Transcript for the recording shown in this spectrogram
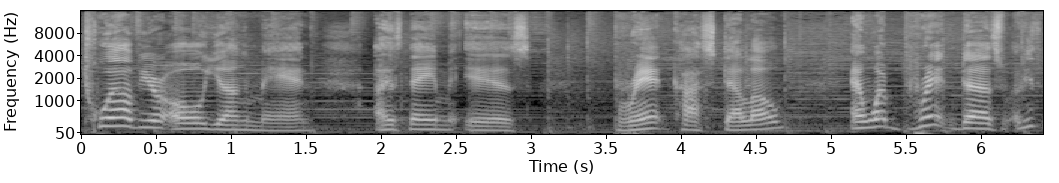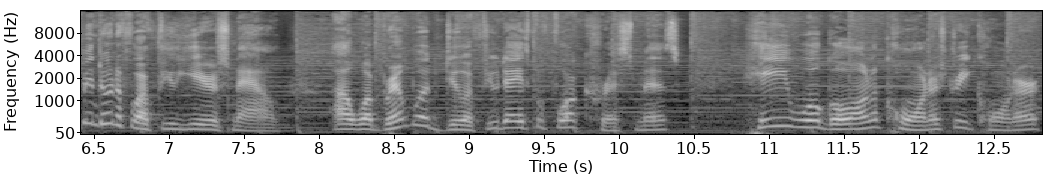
12 year old young man. Uh, his name is Brent Costello. And what Brent does, he's been doing it for a few years now. Uh, what Brent will do a few days before Christmas, he will go on a corner, street corner,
